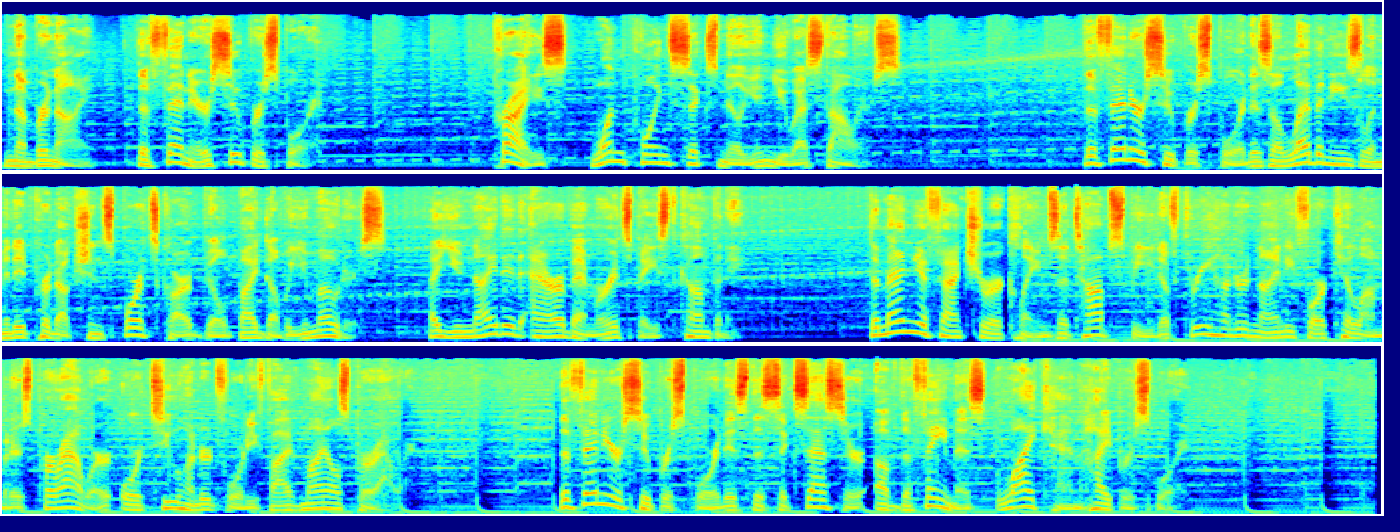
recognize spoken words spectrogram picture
Number 9. The Fenyr Supersport. Price 1.6 million US dollars. The Fenyr Supersport is a Lebanese limited production sports car built by W Motors, a United Arab Emirates-based company. The manufacturer claims a top speed of 394 kilometers per hour or 245 miles per hour. The Fenyr Supersport is the successor of the famous Lykan Hypersport.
